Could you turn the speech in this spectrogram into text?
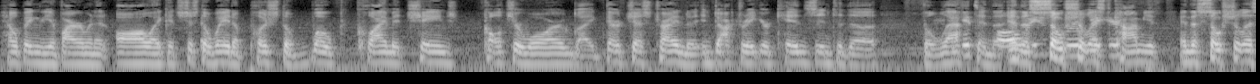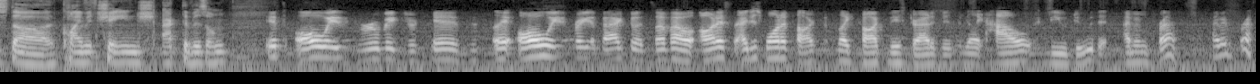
helping the environment at all like it's just a way to push the woke climate change culture war like they're just trying to indoctrinate your kids into the the left It's and the and the socialist grouping your- commun and the socialist uh, climate change activism It's always grooming your kids. They always bring it back to it somehow. Honestly, I just want to talk like talk to these strategists and be like, how do you do this? I'm impressed. I'm impressed.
